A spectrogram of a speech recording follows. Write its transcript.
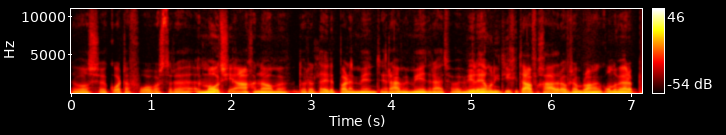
Er was kort daarvoor was er een motie aangenomen door het ledenparlement in ruime meerderheid. Van, we willen helemaal niet digitaal vergaderen over zo'n belangrijk onderwerp.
